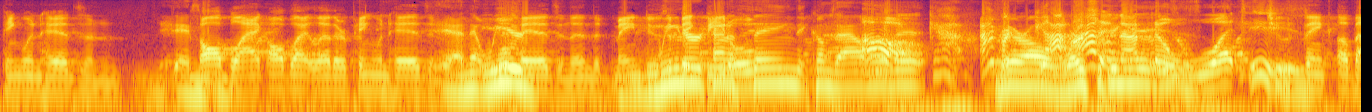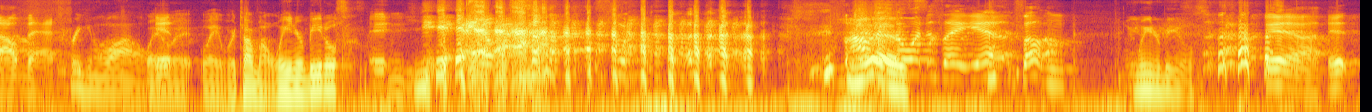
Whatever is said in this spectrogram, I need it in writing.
penguin heads and and it's all black, all black leather, penguin heads and, Yeah, and that weird heads, and then the main dude's a wiener big kind beetle. of thing that comes out Oh of it. God! I They're all forgot. I worshiping did not it. know It's- what to think about that. Freaking wild. Wait, It- wait, wait. We're talking about wiener beetles. It, yeah, I don't know what to say. Yeah, something. Wiener Beetles. Yeah, it.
